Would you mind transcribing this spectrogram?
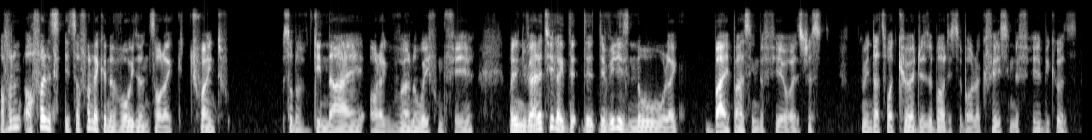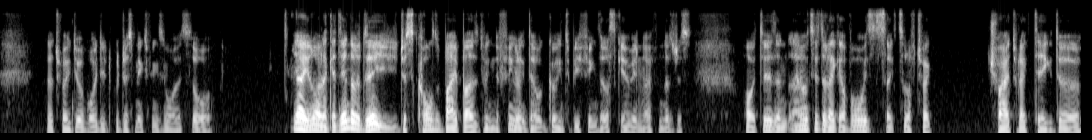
often, often it's it's often like an avoidance or like trying to sort of deny or like run away from fear. But in reality, like th- th- there really is no like bypassing the fear. It's just, I mean, that's what courage is about. It's about like facing the fear because uh, trying to avoid it would just make things worse. So yeah, you know, like at the end of the day, you just can't bypass doing the thing. Like there are going to be things that are scary in life, and that's just how it is. And I noticed that like I've always like sort of tried try to like take the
